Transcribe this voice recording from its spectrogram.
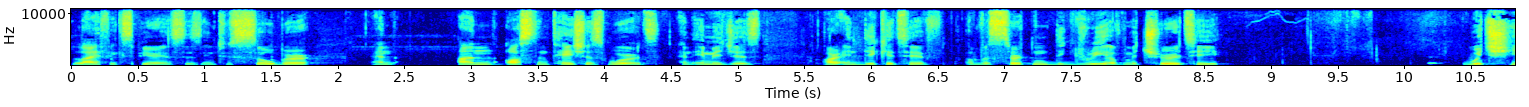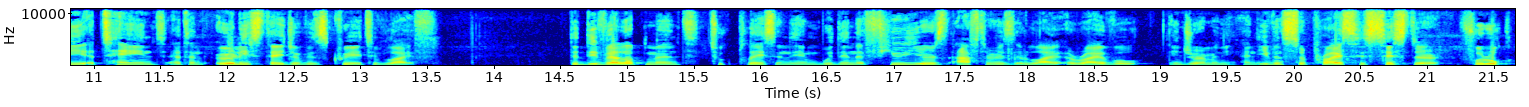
life experiences into sober and unostentatious words and images are indicative of a certain degree of maturity which he attained at an early stage of his creative life. The development took place in him within a few years after his arrival in Germany and even surprised his sister, Forough,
